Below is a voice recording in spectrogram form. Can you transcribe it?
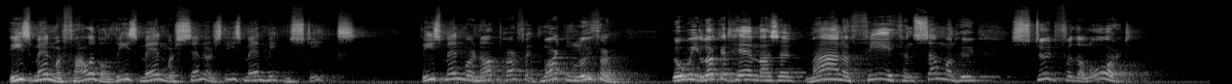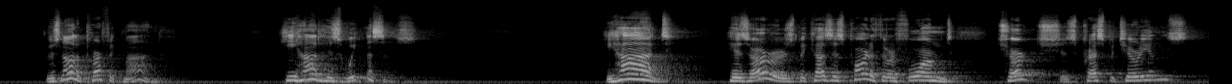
These men were fallible. These men were sinners. These men made mistakes. These men were not perfect. Martin Luther, though we look at him as a man of faith and someone who stood for the Lord, he was not a perfect man. He had his weaknesses. He had his errors because, as part of the Reformed Church, as Presbyterians,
